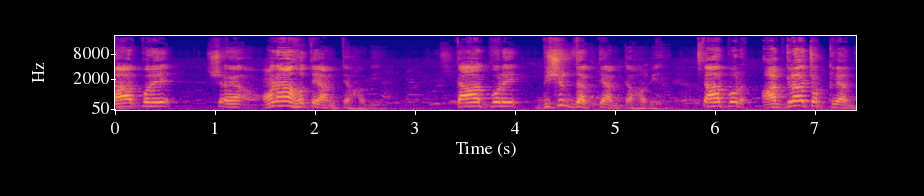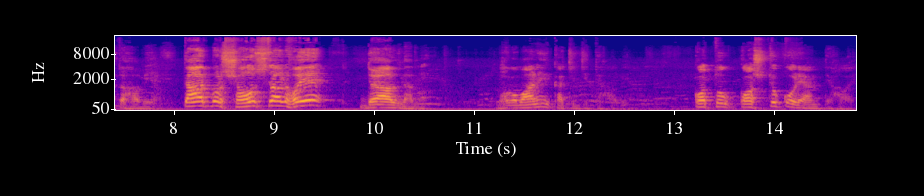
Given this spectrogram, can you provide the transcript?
তারপরে অনাহতে আনতে হবে। তারপরে বিশুদ্ধাক্তে আনতে হবে। তারপর আগ্রা চক্রে আনতে হবে। তারপর সহস্রার হয়ে দয়াল ধামে ভগবানের কাছে যেতে হবে। কত কষ্ট করে আনতে হয়।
